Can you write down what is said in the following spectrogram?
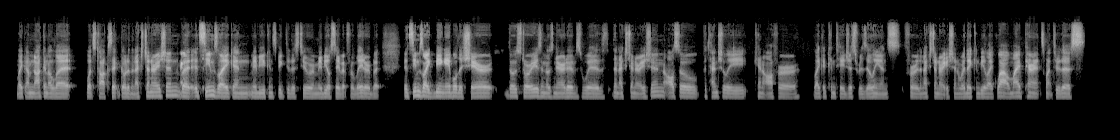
Like i'm not going to let what's toxic go to the next generation. But it seems like and maybe you can speak to this too or maybe you'll save it for later but it seems like being able to share those stories and those narratives with the next generation also potentially can offer like a contagious resilience for the next generation where they can be like wow my parents went through this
